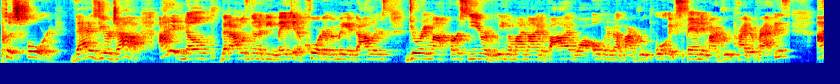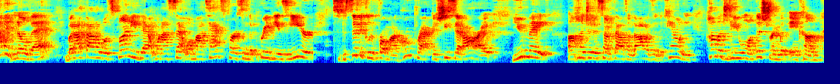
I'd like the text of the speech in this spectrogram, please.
push forward. That is your job. I didn't know that I was going to be making a quarter of a million dollars during my first year of leaving my nine to five while opening up my group or expanding my group private practice. I didn't know that, but I thought it was funny that when I sat with my tax person the previous year, specifically for my group practice, she said, All right, you make a hundred and some thousand dollars in the county. How much do you want this stream of income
